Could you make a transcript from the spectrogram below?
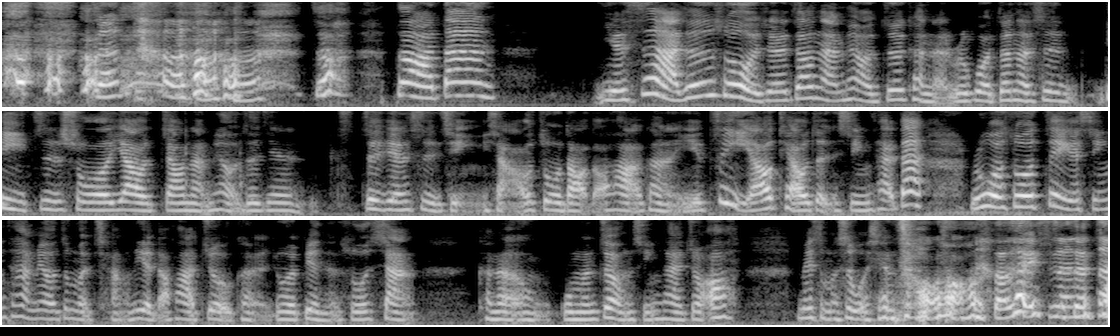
真的，对啊，但也是啊，就是说，我觉得交男朋友，就是可能如果真的是立志说要交男朋友这件这件事情想要做到的话，可能也自己也要调整心态。但如果说这个心态没有这么强烈的话，就有可能就会变成说，像可能我们这种心态就哦，没什么事，我先走了的类似这种。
